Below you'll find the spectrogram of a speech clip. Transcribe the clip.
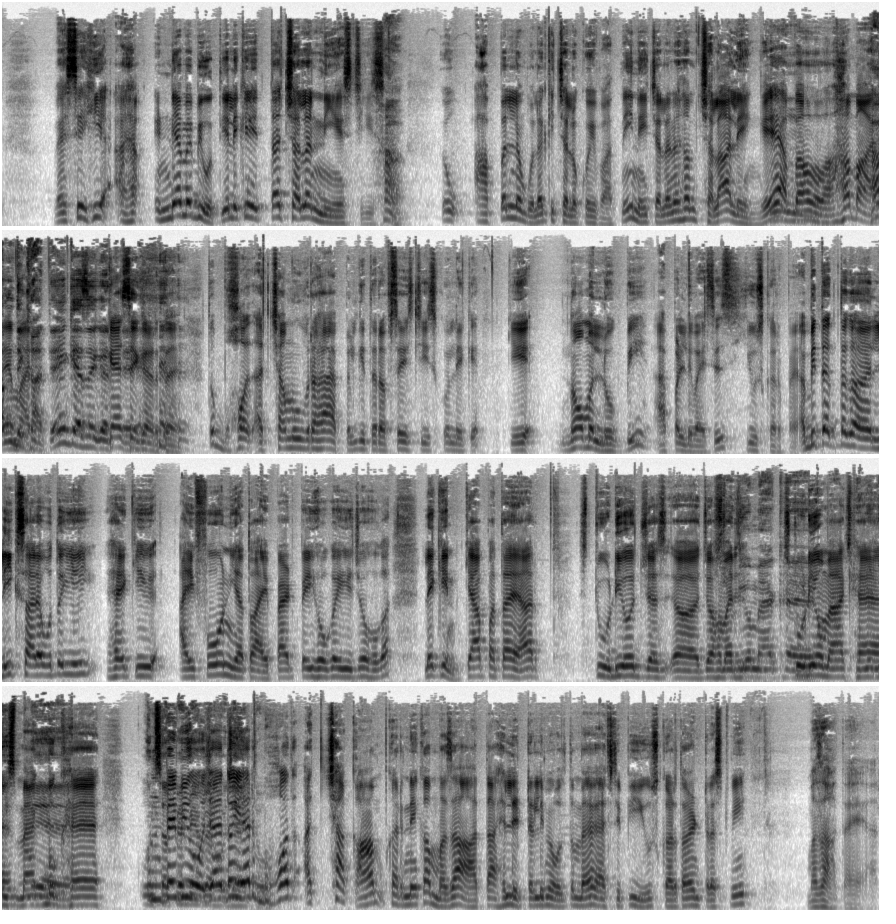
वैसे ही हाँ, इंडिया में भी होती है लेकिन इतना चलन नहीं है इस चीज़ का। हाँ। तो एप्पल ने बोला कि चलो कोई बात नहीं नहीं चलन हम चला लेंगे अब हम हम आ रहे हम हैं दिखाते हैं कैसे करते कैसे हैं। करते हैं तो बहुत अच्छा मूव रहा एप्पल की तरफ़ से इस चीज़ को लेके कि नॉर्मल लोग भी एप्पल डिवाइसेस यूज़ कर पाए अभी तक तक लीक्स आ रहे वो तो यही है कि आईफोन या तो आईपैड पे ही होगा ये जो होगा लेकिन क्या पता है यार स्टूडियो जो हमारे स्टूडियो मैक है मैकबुक है, उन पे भी हो जाए तो यार तो। बहुत अच्छा काम करने का मज़ा आता है लिटरली मैं बोलता हूँ मैं एफसीपी यूज़ करता हूँ ट्रस्ट मी मज़ा आता है यार।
